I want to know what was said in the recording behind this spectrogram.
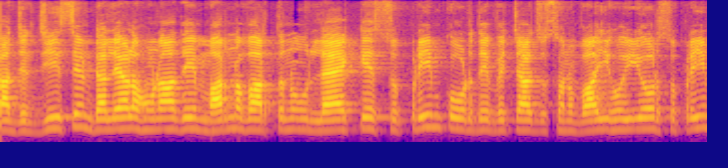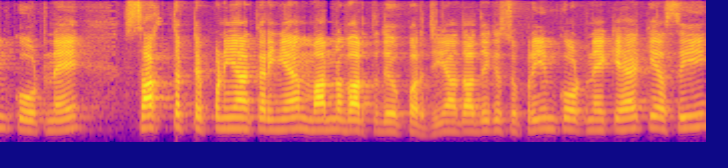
ਜਗਜੀਤ ਸਿੰਘ ਡੱਲੇਵਾਲ ਹੋਣਾ ਦੇ ਮਰਨ ਵਰਤ ਨੂੰ ਲੈ ਕੇ ਸੁਪਰੀਮ ਕੋਰਟ ਦੇ ਵਿੱਚ ਅੱਜ ਸੁਣਵਾਈ ਹੋਈ ਔਰ ਸੁਪਰੀਮ ਕੋਰਟ ਨੇ ਸਖਤ ਟਿੱਪਣੀਆਂ ਕਰੀਆਂ ਮਰਨ ਵਰਤ ਦੇ ਉੱਪਰ। ਜੀਆਂ ਦੱਸਦੇ ਕਿ ਸੁਪਰੀਮ ਕੋਰਟ ਨੇ ਕਿਹਾ ਕਿ ਅਸੀਂ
